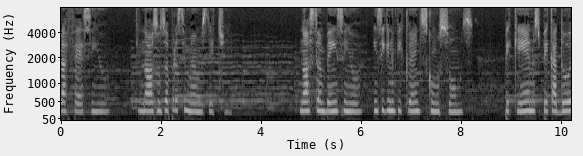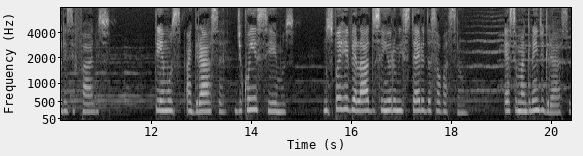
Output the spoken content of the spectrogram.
Pela fé, Senhor, que nós nos aproximamos de Ti. Nós também, Senhor, insignificantes como somos, pequenos, pecadores e falhos, temos a graça de conhecermos. Nos foi revelado, Senhor, o mistério da salvação. Essa é uma grande graça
